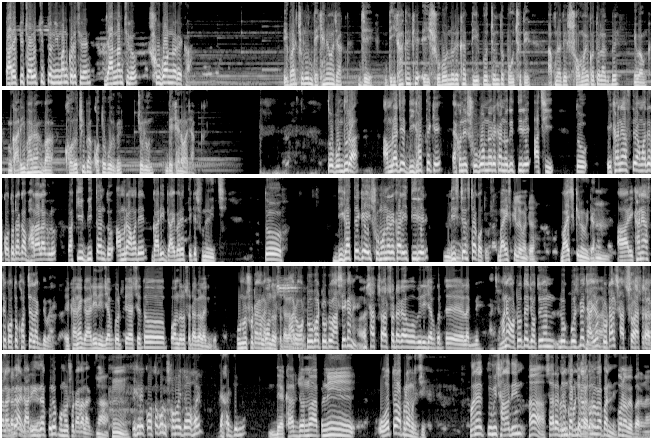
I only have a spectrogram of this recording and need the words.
তার একটি চলচ্চিত্র নির্মাণ করেছিলেন যার নাম ছিল সুবর্ণরেখা। এবার চলুন দেখে নেওয়া যাক যে দীঘা থেকে এই সুবর্ণরেখার তীর পর্যন্ত পৌঁছতে আপনাদের সময় কত লাগবে। এবং গাড়ি ভাড়া বা খরচই বা কত পড়বে চলুন দেখে নেওয়া যাক। তো বন্ধুরা আমরা যে দীঘার থেকে এখন এই সুবর্ণরেখা নদীর তীরে আছি তো এখানে আসতে আমাদের কত টাকা ভাড়া লাগল বা কি বৃত্তান্ত আমরা আমাদের গাড়ির ড্রাইভারের থেকে শুনে নিচ্ছি। তো দীঘার থেকে এই সুবর্ণরেখার এই তীরের ডিস্টেন্সটা কত? বাইশ কিলোমিটার। বাইশ কিলোমিটার। আর এখানে আসতে কত খরচা লাগতে পারে? এখানে গাড়ি রিজার্ভ করতে আসে তো পনেরোশো টাকা লাগবে। পনেরোশো টাকা পনেরোশো টাকা আর অটো বা টোটো আসে এখানে? সাতশো আটশো টাকা ও রিজার্ভ করতে লাগবে। আচ্ছা মানে অটোতে যতজন লোক বসবে যাই হোক হ্যাঁ। টোটাল সাতশো আটশো টাকা লাগবে আর গাড়ি রিজার্ভ করলে পনেরোশো টাকা লাগবে। হ্যাঁ হুম। এখানে কতক্ষণ সময় দেওয়া হয় দেখার জন্য? দেখার জন্য আপনি ও তো আপনার মর্জি। মানে তুমি সারাদিন হ্যাঁ সারাদিন মানে থাকতে পারো। কোনো ব্যাপার নেই। কোনো ব্যাপার না।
